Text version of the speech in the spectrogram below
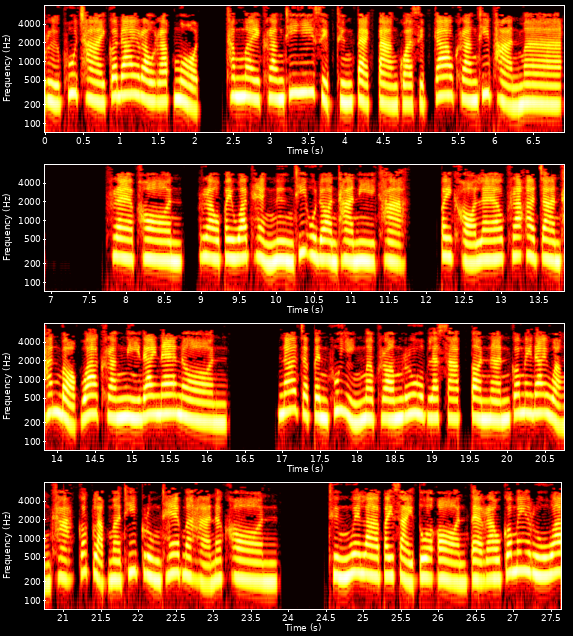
หรือผู้ชายก็ได้เรารับหมด ทำไมครั้งที่ 20 ถึงแตกต่างกว่า 19 ครั้งที่ผ่านมา แพรพร เราไปวัดแห่งหนึ่งที่อุดรธานีค่ะ ไปขอแล้วพระอาจารย์ท่านบอกว่าครั้งนี้ได้แน่นอน น่าจะเป็นผู้หญิงมาพร้อมรูปและทรัพย์ตอนนั้นก็ไม่ได้หวังค่ะ ก็กลับมาที่กรุงเทพมหานคร ถึงเวลาไปใส่ตัวอ่อน แต่เราก็ไม่รู้ว่า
